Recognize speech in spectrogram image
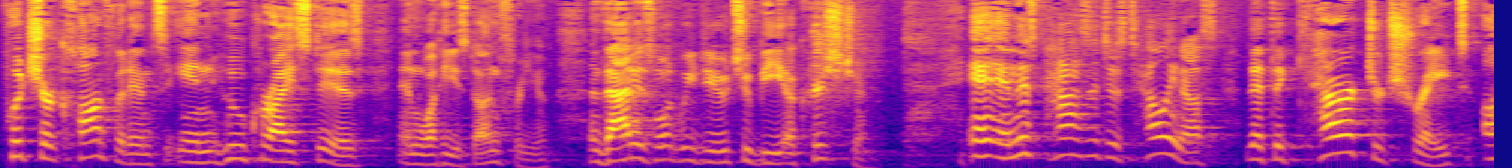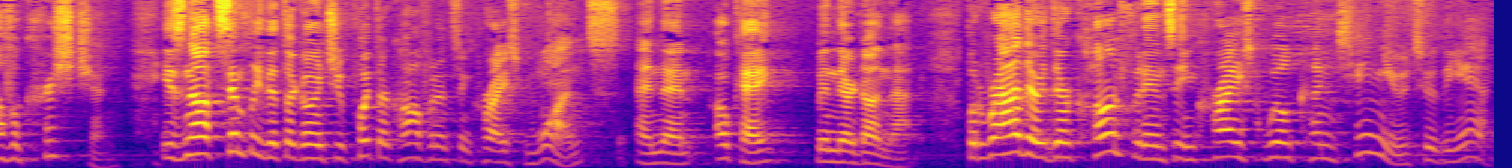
Put your confidence in who Christ is and what he's done for you. And that is what we do to be a Christian. And, and this passage is telling us that the character trait of a Christian is not simply that they're going to put their confidence in Christ once and then, okay, been there, done that. But rather, their confidence in Christ will continue to the end.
